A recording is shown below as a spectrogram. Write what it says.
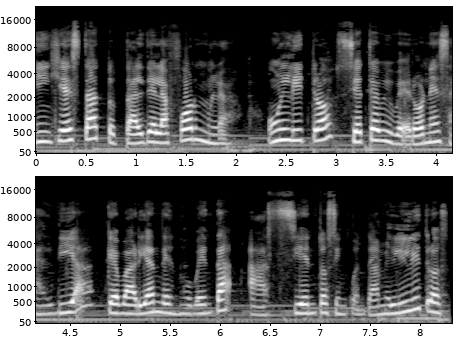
Ingesta total de la fórmula un litro, 7 biberones al día que varían de 90 a 150 mililitros.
